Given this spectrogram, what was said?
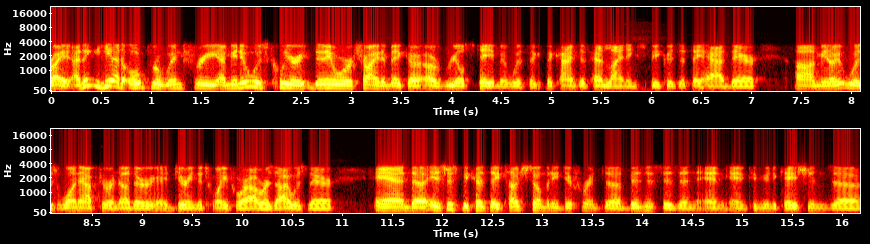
Right. I think he had Oprah Winfrey. I mean, it was clear they were trying to make a, a real statement with the, the, kinds of headlining speakers that they had there. Um, you know, it was one after another during the 24 hours I was there. And uh, it's just because they touched so many different uh, businesses and, and, and communications uh,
